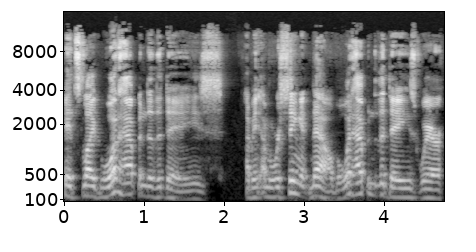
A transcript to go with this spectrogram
it's like what happened to the days I mean, I mean, we're seeing it now, but what happened to the days where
